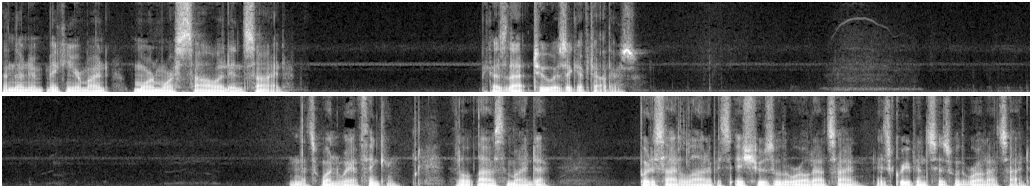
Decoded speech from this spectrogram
And then making your mind more and more solid inside, because that too is a gift to others. And that's one way of thinking. It allows the mind to put aside a lot of its issues with the world outside, its grievances with the world outside,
